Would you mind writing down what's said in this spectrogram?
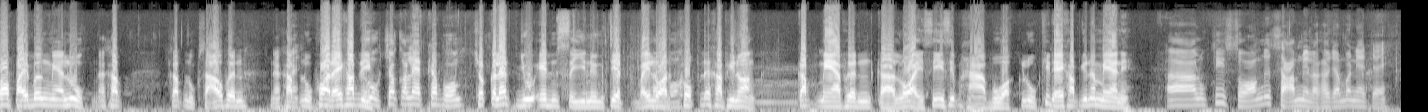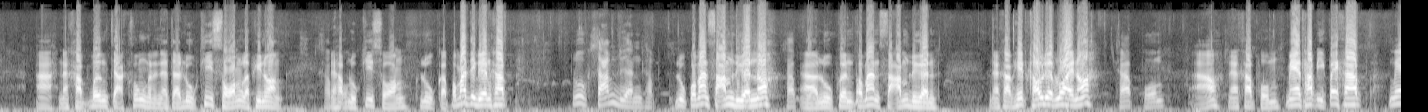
ต่อไปเบิ้งแม่ลูกนะครับกับลูกสาวเพิ่นนะครับลูกพ่อใดครับนี่ลูกช็อกโกแลตครับผมช็อกโกแลต UN 417 ใบหลอดครับผมครบเด้อครับพี่น้องกับแม่เพิ่นกับร้อยสี่สิบห้าบวก ลูกที่ใดครับอยู่น้ำแม่นี่อ่าลูกที่สองหรือสามนี่แหละครับอาจารย์ว่าแน่ใจอ่านะครับเบิ่งจากส่งกันอาจจะลูกที่สองเหรอพี่น้องนะครับผมลูกที่สองลูกกับประมาณกี่เดือนครับ ลูกสามเดือนครับ ลูกประมาณ 3 เดือนเนาะครับ อ่าลูกเพิ่นประมาณ 3 เดือนนะครับเฮ็ดเขาเรียบร้อยเนาะครับ ผมเอานะครับผมแม่ทับอีกไปครับแม่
